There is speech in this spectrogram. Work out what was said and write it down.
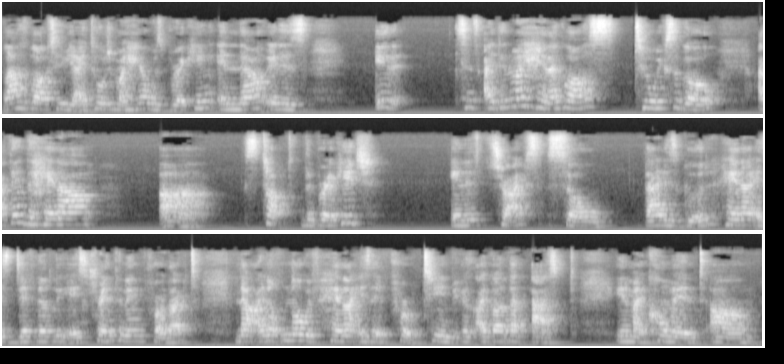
last blog TV, I told you my hair was breaking, and now it is. It since I did my henna gloss two weeks ago. I think the henna uh, stopped the breakage in its tracks, so that is good. Henna is definitely a strengthening product. Now I don't know if henna is a protein because I got that asked in my comment um,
